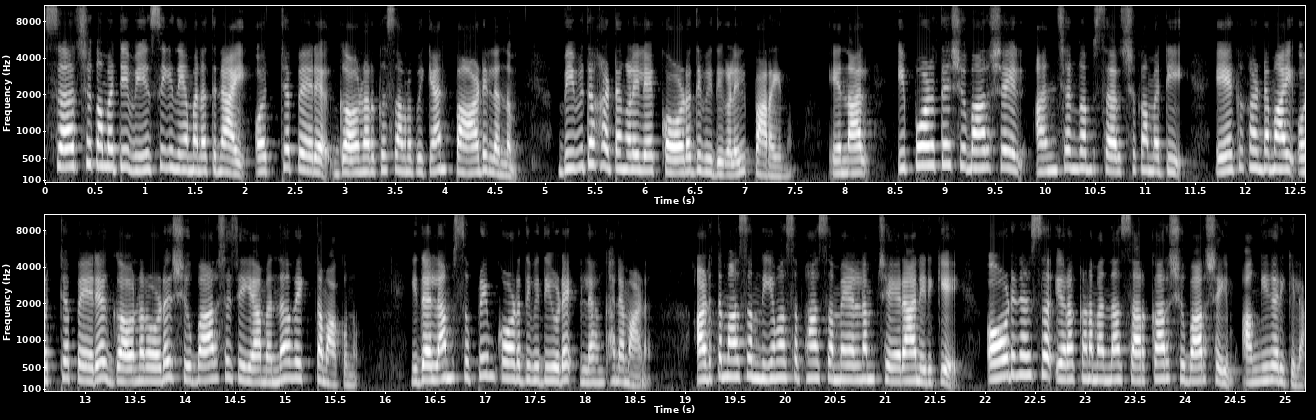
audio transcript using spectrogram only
സെർച്ച് കമ്മിറ്റി വി സി നിയമനത്തിനായി ഒറ്റപ്പേര് ഗവർണർക്ക് സമർപ്പിക്കാൻ പാടില്ലെന്നും വിവിധ ഘട്ടങ്ങളിലെ കോടതി വിധികളിൽ പറയുന്നു. എന്നാൽ ഇപ്പോഴത്തെ ശുപാർശയിൽ അഞ്ചംഗം സെർച്ച് കമ്മിറ്റി ഏകകണ്ഠമായി ഒറ്റപ്പേര് ഗവർണറോട് ശുപാർശ ചെയ്യാമെന്ന് വ്യക്തമാക്കുന്നു. ഇതെല്ലാം സുപ്രീം കോടതി വിധിയുടെ ലംഘനമാണ്. അടുത്ത മാസം നിയമസഭാ സമ്മേളനം ചേരാനിരിക്കെ ഓർഡിനൻസ് ഇറക്കണമെന്ന സർക്കാർ ശുപാർശയും അംഗീകരിക്കില്ല.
